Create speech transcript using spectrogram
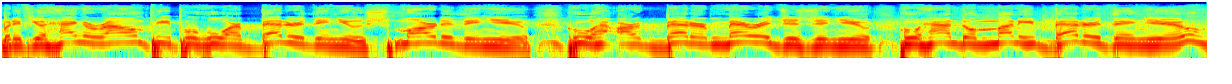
But if you hang around people who are better than you, smarter than you, who are better marriages than you, who handle money better than you,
